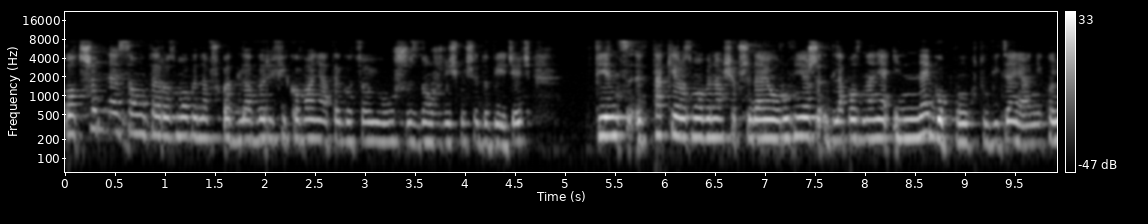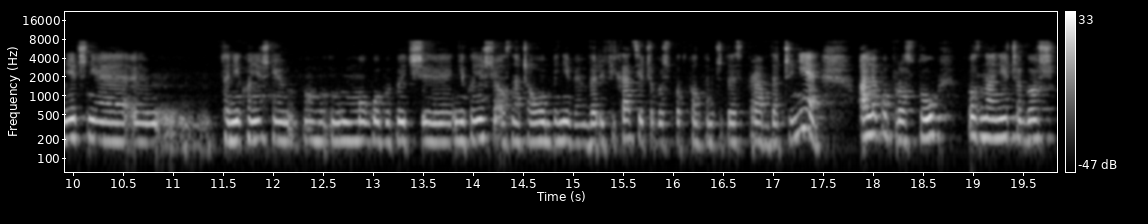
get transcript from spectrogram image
Potrzebne są te rozmowy na przykład dla weryfikowania tego, co już zdążyliśmy się dowiedzieć. Więc takie rozmowy nam się przydają również dla poznania innego punktu widzenia. Niekoniecznie to niekoniecznie mogłoby być, niekoniecznie oznaczałoby, nie wiem, weryfikację czegoś pod kątem, czy to jest prawda, czy nie, ale po prostu poznanie czegoś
